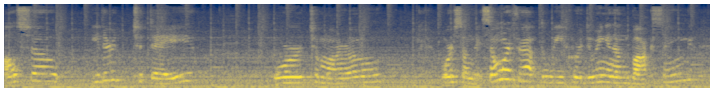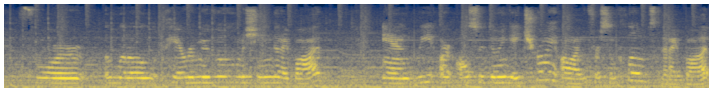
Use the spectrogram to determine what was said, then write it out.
also either today or tomorrow or Sunday, somewhere throughout the week, we're doing an unboxing for a little hair removal machine that I bought. And we are also doing a try on for some clothes that I bought.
